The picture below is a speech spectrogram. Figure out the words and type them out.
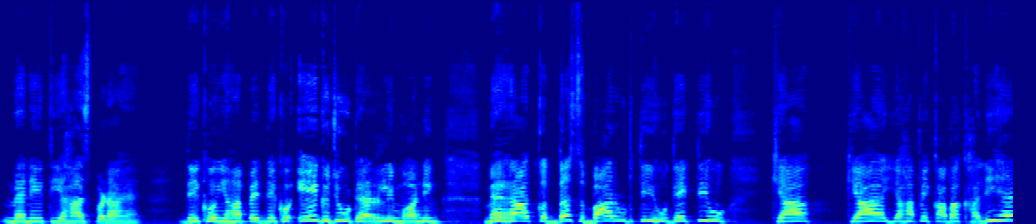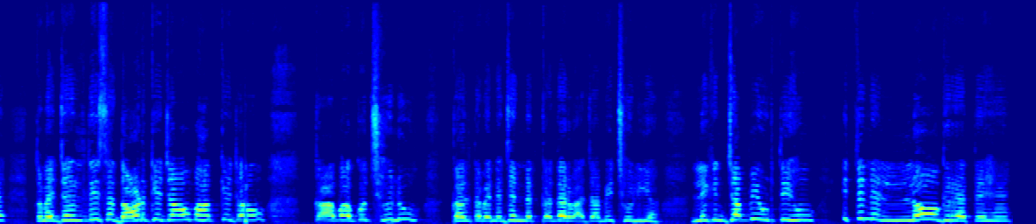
मैंने इतिहास पढ़ा है। देखो यहाँ पे, देखो एक झूठ है अर्ली मॉर्निंग मैं रात को दस बार उठती हूँ, देखती हूँ, क्या क्या यहाँ पे काबा खाली है? तो मैं जल्दी से दौड़ के जाऊँ, भाग के जाऊँ। काबा को छू लू। कल तो मैंने जन्नत का दरवाज़ा भी छू लिया। लेकिन जब भी उठती हूँ, इतने लोग रहते हैं।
